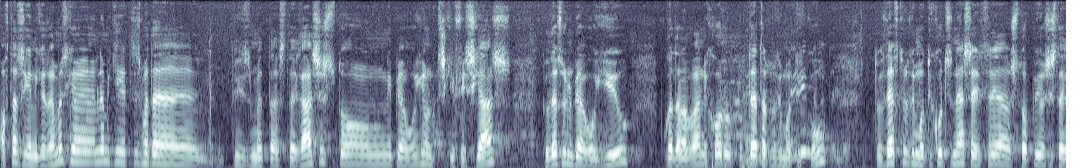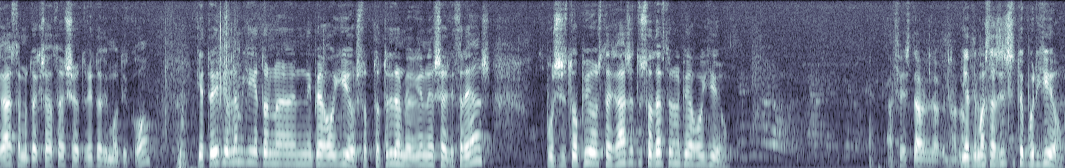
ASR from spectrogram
αυτά σε γενικές γραμμές και λέμε και για τις μετα... τις μεταστεγάσεις των νηπιαγωγείων της Κυφυσιάς, του δεύτερου νηπιαγωγείου που καταλαμβάνει χώρο του τέταρτου δημοτικού, του δεύτερου δημοτικού της Νέας Ερυθρέας, το οποίο συστεγάζεται με το εξαθέσιο τρίτο δημοτικό και το ίδιο λέμε και για τον ε, νηπιαγωγείο, στο το τρίτο νηπιαγωγείο Νέας Ερυθρέας, που συ- το οποίο στεγάζεται στο δεύτερο νηπιαγωγείο. Αφήστε όλο- να Γιατί μας τα ζήτησε το Υπουργείο.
